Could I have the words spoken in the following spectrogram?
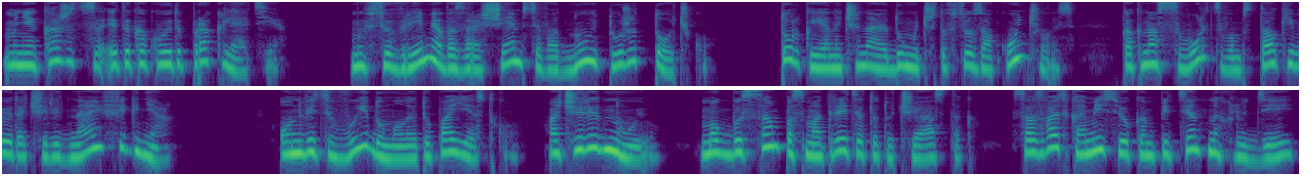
Мне кажется, это какое-то проклятие. Мы все время возвращаемся в одну и ту же точку. Только я начинаю думать, что все закончилось, как нас с Вольцевым сталкивает очередная фигня. Он ведь выдумал эту поездку. Очередную. Мог бы сам посмотреть этот участок, созвать комиссию компетентных людей,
